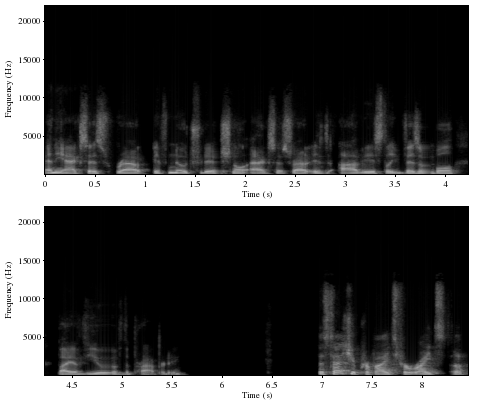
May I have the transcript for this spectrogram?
and the access route if no traditional access route is obviously visible by a view of the property. The statute provides for rights of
